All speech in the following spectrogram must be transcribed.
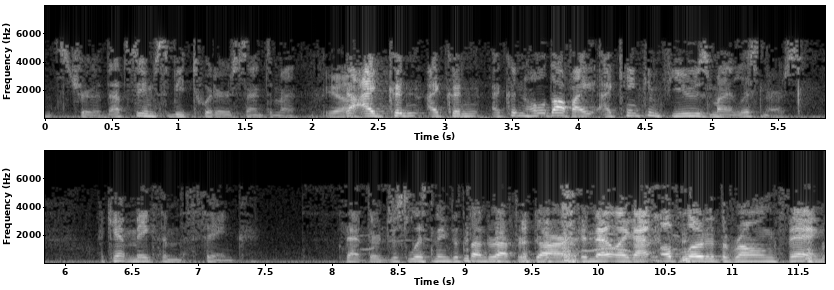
It's true. That seems to be Twitter's sentiment. Yeah. I couldn't. I couldn't. I couldn't hold off. I, I can't confuse my listeners. I can't make them think that they're just listening to Thunder After Dark and that like I uploaded the wrong thing.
